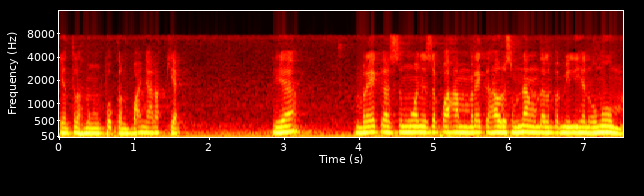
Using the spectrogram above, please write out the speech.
Yang telah mengumpulkan banyak rakyat Ya Mereka semuanya sepaham Mereka harus menang dalam pemilihan umum.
